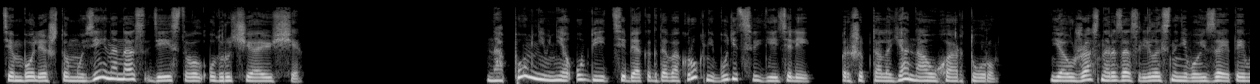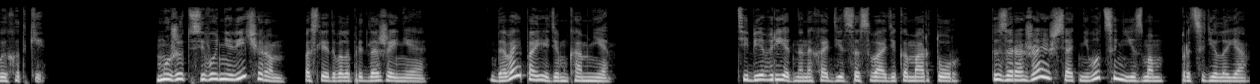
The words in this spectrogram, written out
тем более что музей на нас действовал удручающе. Напомни мне убить тебя, когда вокруг не будет свидетелей, прошептала я на ухо Артуру. Я ужасно разозлилась на него из-за этой выходки. Может, сегодня вечером, последовало предложение. Давай поедем ко мне. Тебе вредно находиться с Вадиком, Артур. Ты заражаешься от него цинизмом, процедила я.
